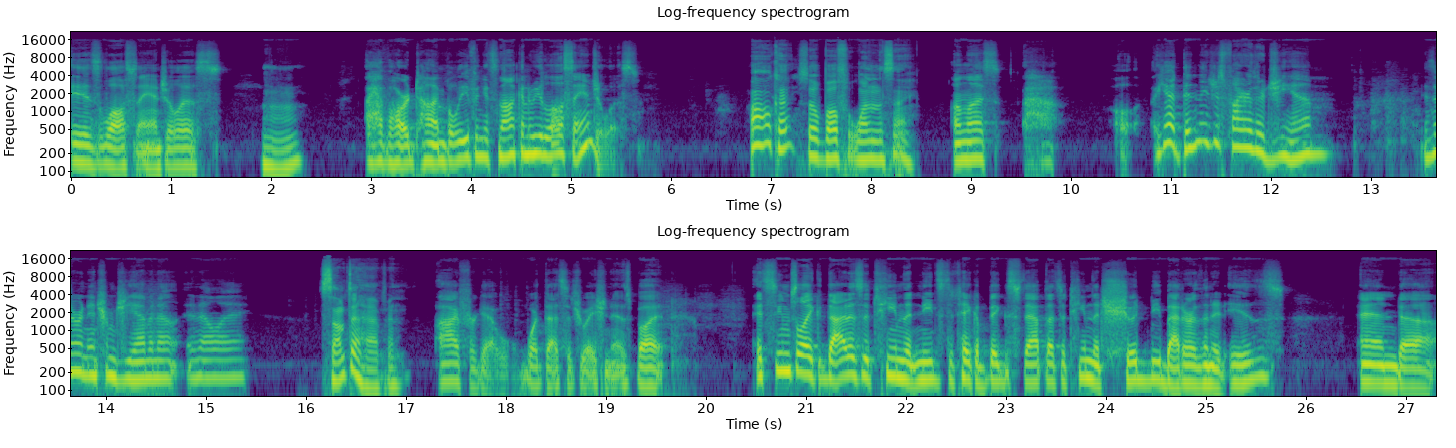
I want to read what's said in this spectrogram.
is Los Angeles. Mhm. I have a hard time believing it's not going to be Los Angeles. Oh, okay. So both one and the same. Unless, uh, yeah, didn't they just fire their GM? Is there an interim GM in L- in LA? Something happened. I forget what that situation is, but it seems like that is a team that needs to take a big step. That's a team that should be better than it is. And uh,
